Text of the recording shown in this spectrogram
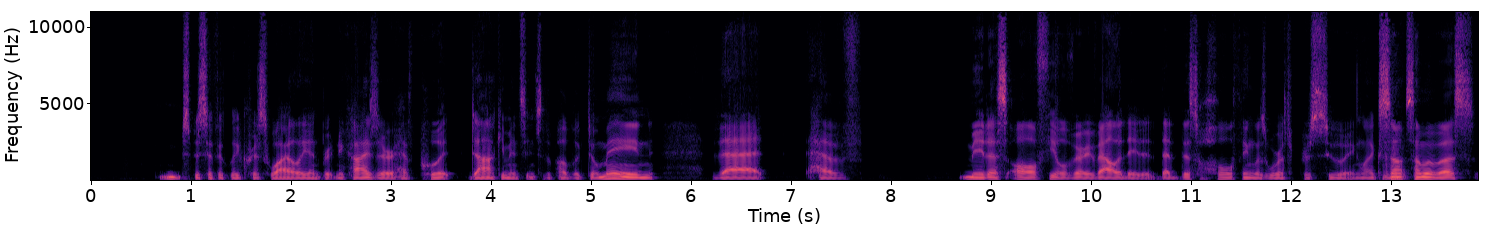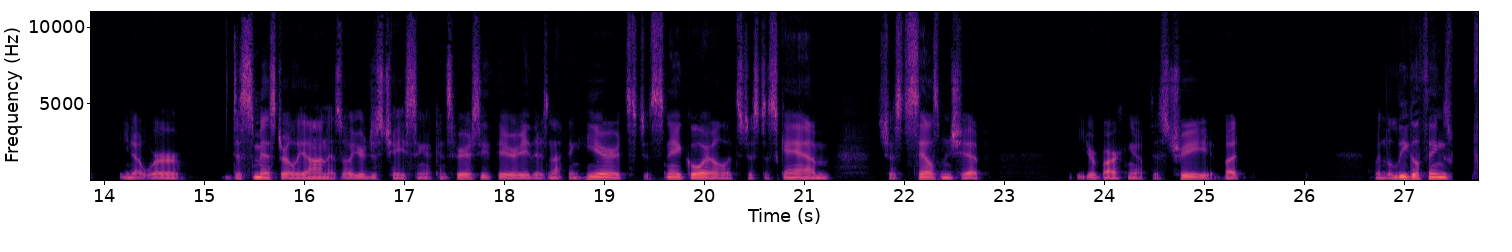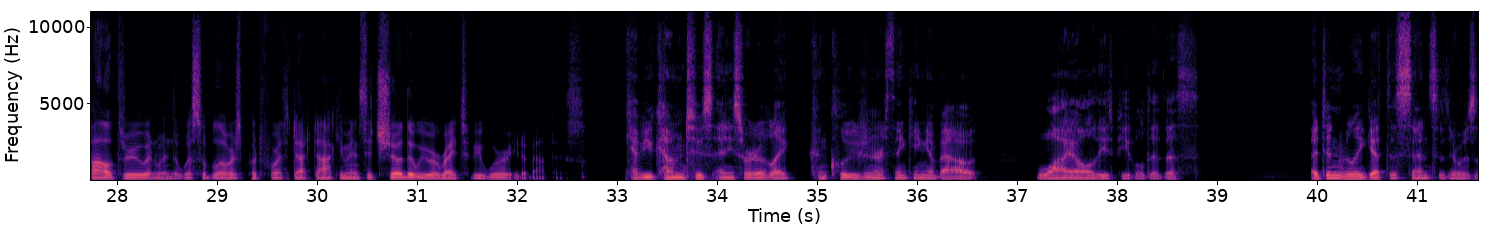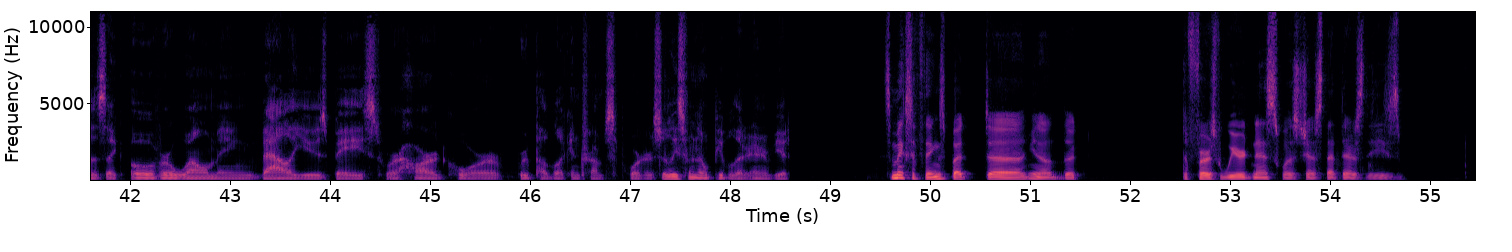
specifically chris Wylie and brittany kaiser have put documents into the public domain that have made us all feel very validated that this whole thing was worth pursuing like some, mm-hmm. some of us you know were dismissed early on as, oh, you're just chasing a conspiracy theory. There's nothing here. It's just snake oil. It's just a scam. It's just salesmanship. You're barking up this tree. But when the legal things followed through and when the whistleblowers put forth documents, it showed that we were right to be worried about this. Have you come to any sort of like conclusion or thinking about why all these people did this? I didn't really get the sense that there was this like overwhelming values based or hardcore Republican Trump supporters, or at least from the people that are interviewed. It's a mix of things, but uh, you know the the first weirdness was just that there's these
